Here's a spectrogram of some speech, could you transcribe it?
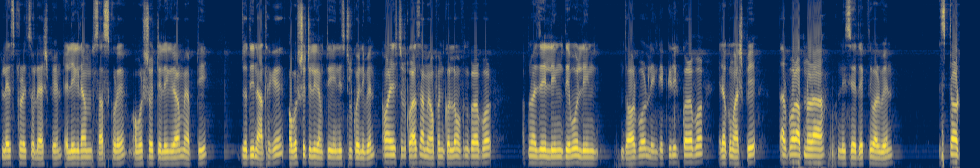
প্লে স্টোরে চলে আসবেন। টেলিগ্রাম সার্চ করে অবশ্যই টেলিগ্রাম অ্যাপটি যদি না থাকে, অবশ্যই টেলিগ্রামটি ইনস্টল করে নেবেন। আমার ইনস্টল করা আছে, আমি ওপেন করলাম। ওপেন করার পর আপনারা যে লিঙ্ক দেব লিঙ্ক দেওয়ার পর লিঙ্কে ক্লিক করার পর এরকম আসবে। তারপর আপনারা নিচে দেখতে পারবেন স্টার্ট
